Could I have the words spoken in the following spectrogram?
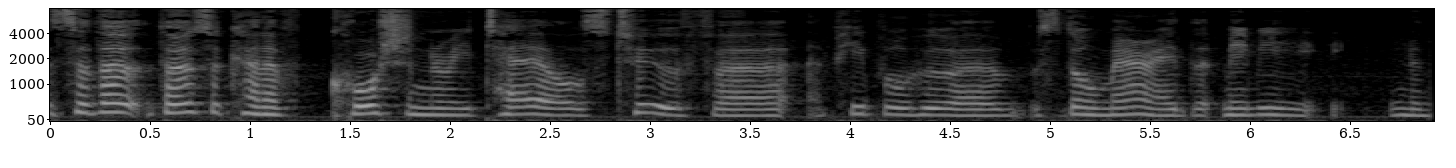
so the, those are kind of cautionary tales too for people who are still married that maybe you know,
